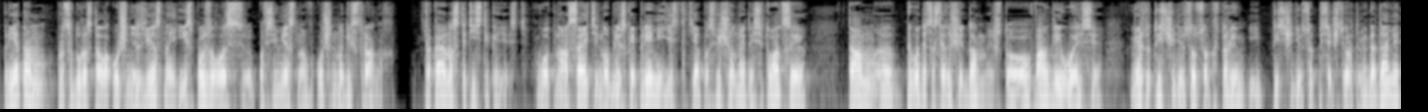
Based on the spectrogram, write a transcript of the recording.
При этом процедура стала очень известной и использовалась повсеместно в очень многих странах. Какая у нас статистика есть? Вот на сайте Нобелевской премии есть статья, посвященная этой ситуации. Там э, приводятся следующие данные, что в Англии и Уэльсе между 1942 и 1954 годами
